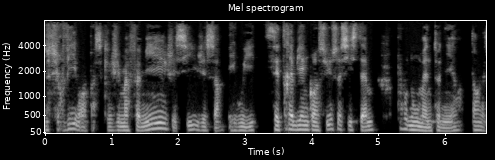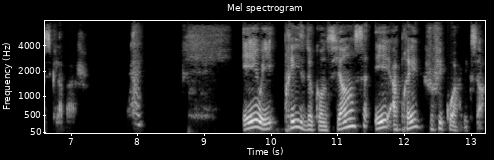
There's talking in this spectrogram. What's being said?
de survivre parce que j'ai ma famille, j'ai ci, j'ai ça. Et oui, c'est très bien conçu ce système pour nous maintenir dans l'esclavage. Et oui, prise de conscience. Et après, je fais quoi avec ça?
